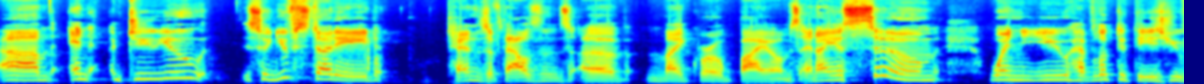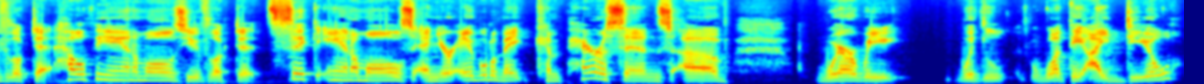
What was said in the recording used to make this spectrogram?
Um, and do you, so you've studied tens of thousands of microbiomes. And I assume when you have looked at these, you've looked at healthy animals, you've looked at sick animals, and you're able to make comparisons of where we would, what the ideal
